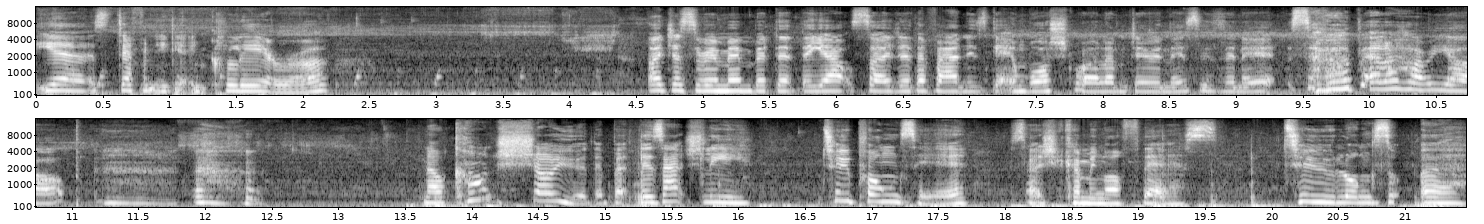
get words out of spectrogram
But yeah it's definitely getting clearer. I just remembered that the outside of the van is getting washed while I'm doing this isn't it? So I better hurry up. Now I can't show you that but there's actually two prongs here. It's actually coming off this. Two long uh,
